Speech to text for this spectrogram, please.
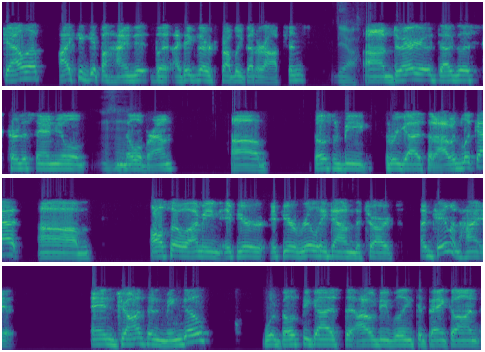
Gallup, I could get behind it, but I think there's probably better options. Yeah. Um, Demario Douglas, Curtis Samuel, Mhm. Noah Brown. Um, those would be three guys that I would look at. Um, also, I mean, if you're if you're really down the charts, uh, Jalin Hyatt and Jonathan Mingo would both be guys that I would be willing to bank on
